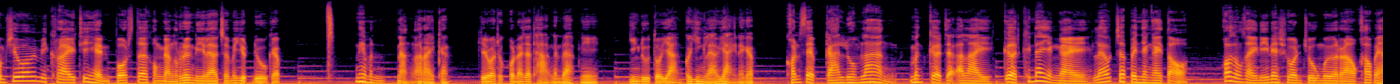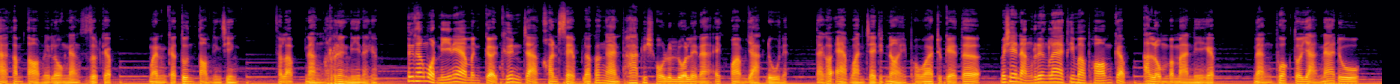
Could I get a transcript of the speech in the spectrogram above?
ผมเชื่อว่าไม่มีใครที่เห็นโปสเตอร์ของหนังเรื่องนี้แล้วจะไม่หยุดดูครับ เนี่ยมันหนังอะไรกัน คิดว่าทุกคนน่าจะถามกันแบบนี้ ยิ่งดูตัวอย่างก็ยิ่งแล้วใหญ่นะครับคอนเซปต์การรวมร่าง มันเกิดจากอะไรเกิดขึ้นได้ยังไง แล้วจะเป็นยังไงต่อ ข้อสงสัยนี้เนี่ยชวนจูงมือเราเข้าไปหาคำตอบในโรงหนังสุดๆครับ มันกระตุ้นต่อมจริงๆสำหรับหนังเรื่องนี้นะครับซึ่งทั้งหมดนี้เนี่ยมันเกิดขึ้นจากคอนเซปต์แล้วก็งานภาพที่โชว์ล้วนๆเลยนะไอความอยากดูเนี่ย แต่ก็แอบหวั่นใจนิดหน่อยเพราะว่า Together ไม่ใช่หนังเรื่องแรกที่มาพร้อมกับอารมณ์ประมาณนี้ครับ หนังพวกตัวอย่างน่าดู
